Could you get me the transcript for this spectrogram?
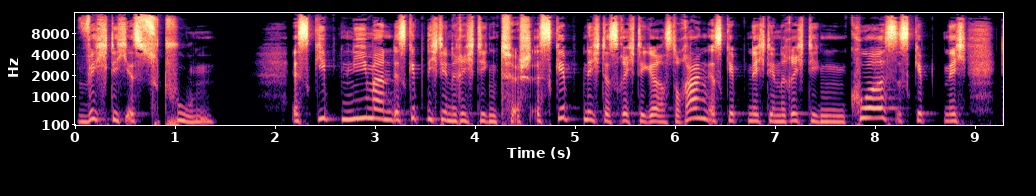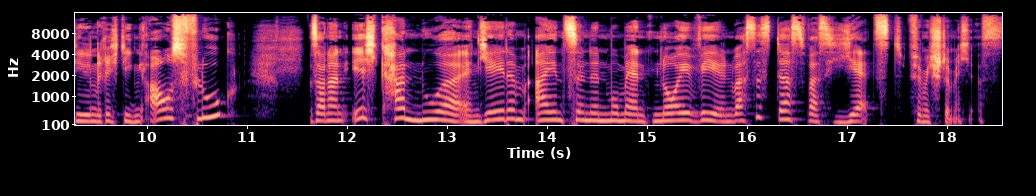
wichtig ist zu tun. Es gibt niemand, es gibt nicht den richtigen Tisch, es gibt nicht das richtige Restaurant, es gibt nicht den richtigen Kurs, es gibt nicht den richtigen Ausflug, sondern ich kann nur in jedem einzelnen Moment neu wählen, was ist das, was jetzt für mich stimmig ist.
